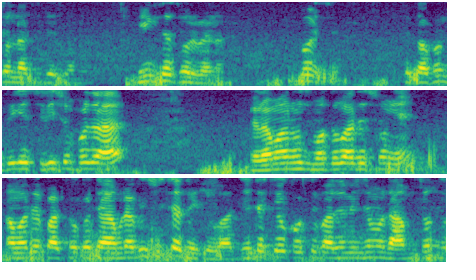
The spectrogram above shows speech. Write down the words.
সন্ন্যাসীদের সঙ্গে হিংসা চলবে না। বলছে তখন থেকে শ্রী সম্প্রদায় রামানুজ মতবাদের সঙ্গে আমাদের পার্থক্যটা আমরা বিশিষ্টা দ্বৈতবাদ যেটা কেউ করতে পারেনি। যেমন রামচন্দ্র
